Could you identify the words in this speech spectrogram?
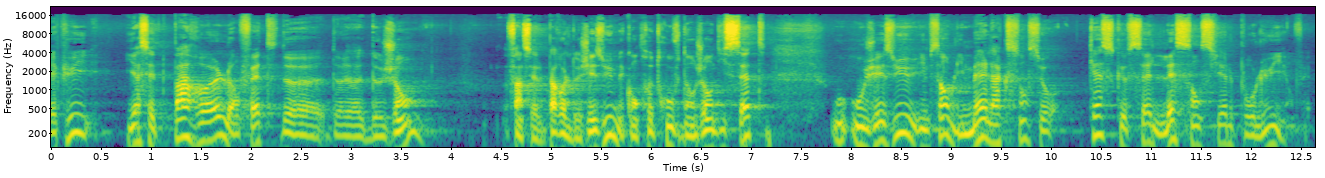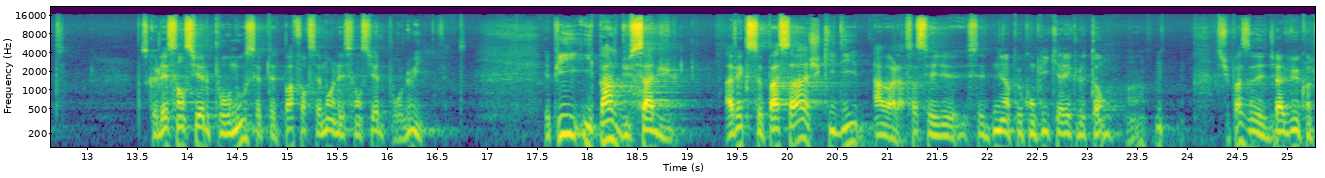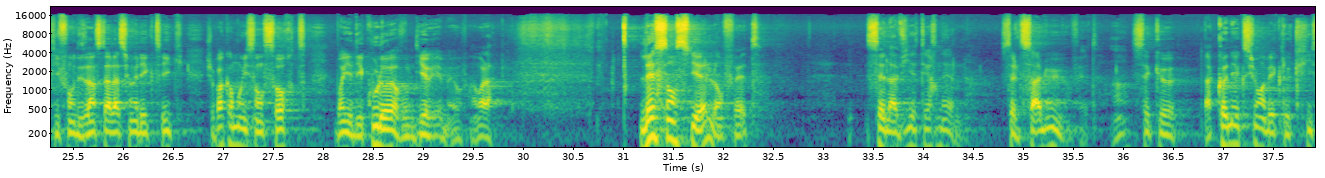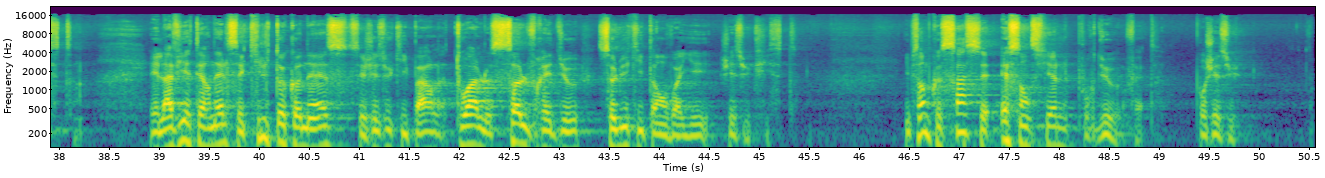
Et puis, il y a cette parole, en fait, de, Jean, enfin, c'est la parole de Jésus, mais qu'on retrouve dans Jean 17, où, où Jésus, il me semble, il met l'accent sur qu'est-ce que c'est l'essentiel pour lui, en fait. Parce que l'essentiel pour nous, c'est peut-être pas forcément l'essentiel pour lui. Et puis, il parle du salut, avec ce passage qui dit Ah voilà, ça c'est devenu un peu compliqué avec le temps. Hein. Je ne sais pas si vous avez déjà vu quand ils font des installations électriques, je ne sais pas comment ils s'en sortent. Bon, il y a des couleurs, vous me direz, mais enfin voilà. L'essentiel, en fait, c'est la vie éternelle, c'est le salut, en fait. Hein. C'est que la connexion avec le Christ. Et la vie éternelle, c'est qu'ils te connaissent, c'est Jésus qui parle, toi le seul vrai Dieu, celui qui t'a envoyé, Jésus-Christ. Il me semble que ça, c'est essentiel pour Dieu, en fait, Jésus.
